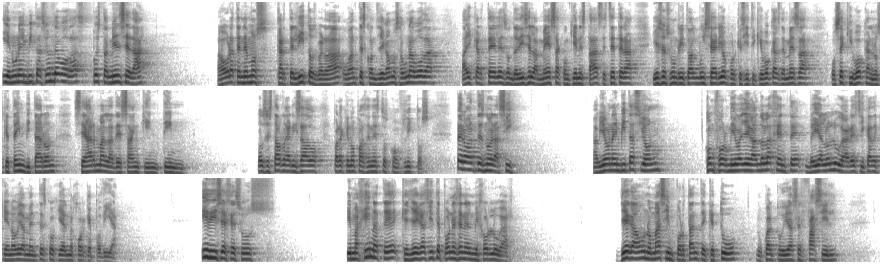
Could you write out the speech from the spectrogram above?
Y en una invitación de bodas, pues también se da. Ahora tenemos cartelitos, ¿verdad? O antes cuando llegamos a una boda, hay carteles donde dice la mesa, con quién estás, etcétera. Y eso es un ritual muy serio porque si te equivocas de mesa o se equivocan los que te invitaron, se arma la de San Quintín. Entonces está organizado para que no pasen estos conflictos. Pero antes no era así. Había una invitación, conforme iba llegando la gente, veía los lugares y cada quien obviamente escogía el mejor que podía. Y dice Jesús, imagínate que llegas y te pones en el mejor lugar. Llega uno más importante que tú, lo cual podía ser fácil,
